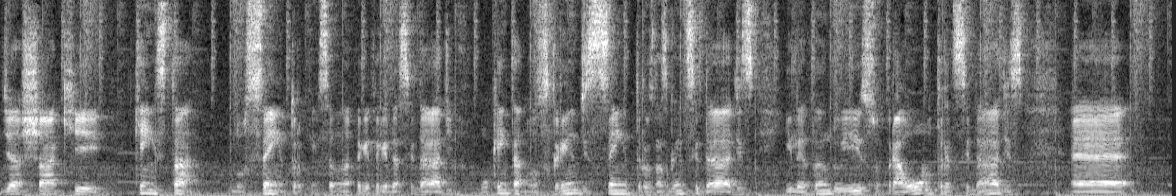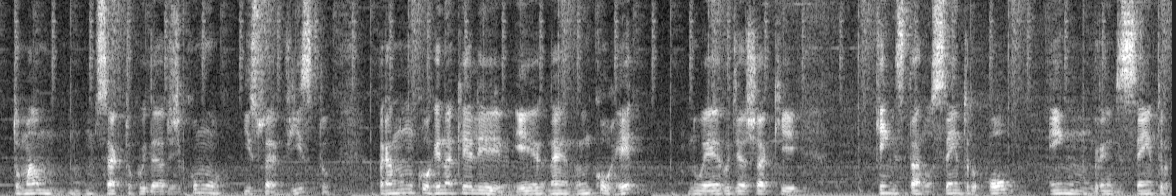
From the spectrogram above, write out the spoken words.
de achar que quem está no centro, pensando na periferia da cidade, ou quem está nos grandes centros, nas grandes cidades, e levando isso para outras cidades, é, tomar um, um, certo cuidado de como isso é visto, para não incorrer naquele erro, né, não incorrer no erro de achar que quem está no centro ou em um grande centro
